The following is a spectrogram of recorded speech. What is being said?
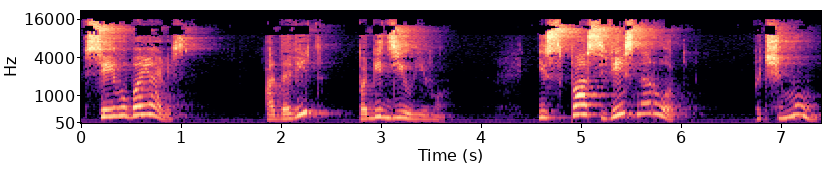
Все его боялись. А Давид победил его и спас весь народ. Почему?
